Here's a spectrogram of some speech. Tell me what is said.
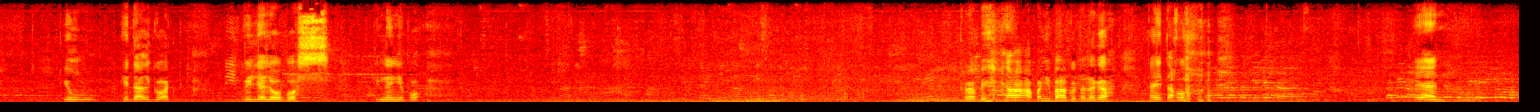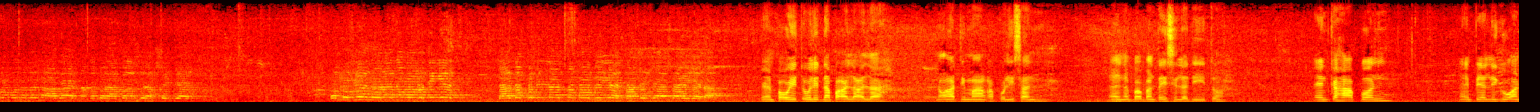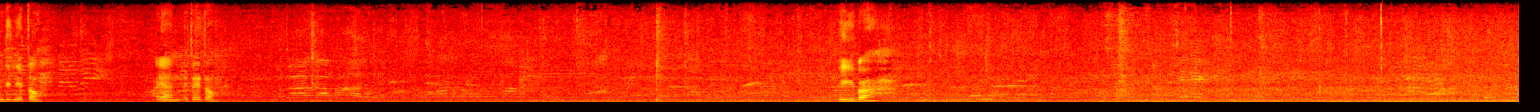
yung Hidalgo at Villalobos, tingnan niyo po. Grabe, nakakapanibago talaga. Kahit ako. Ayan. Kapag yan, wala nang warning yan. Dadampunin lahat ng mobile yan. Pasensya tayo dyan ha. Ayan, paulit-ulit na paalala ng ating mga kapulisan. Ayan, nagbabantay sila dito. And kahapon, ayan, pinaliguan din ito. Ayan, ito, ito. Diba?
